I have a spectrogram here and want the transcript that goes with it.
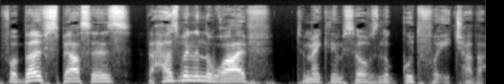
for both spouses, the husband and the wife, to make themselves look good for each other.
